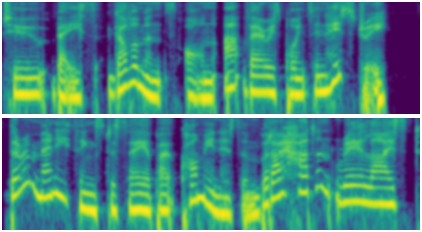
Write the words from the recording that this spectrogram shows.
to base governments on at various points in history. There are many things to say about communism, but I hadn't realised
